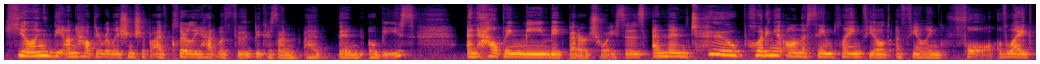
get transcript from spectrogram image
healing the unhealthy relationship I've clearly had with food because I'm I have been obese and helping me make better choices. And then two, putting it on the same playing field of feeling full, of like,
